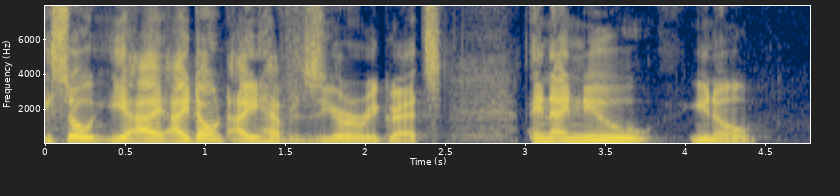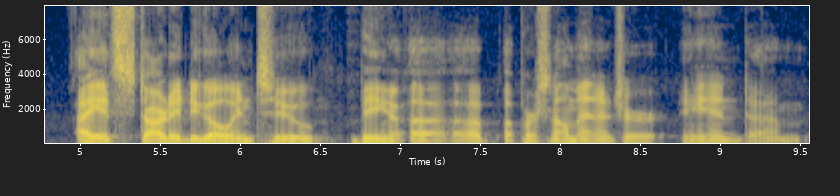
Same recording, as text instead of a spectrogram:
I, so yeah, I, I don't. I have zero regrets, and I knew, you know, I had started to go into being a, a, a personnel manager, and um,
